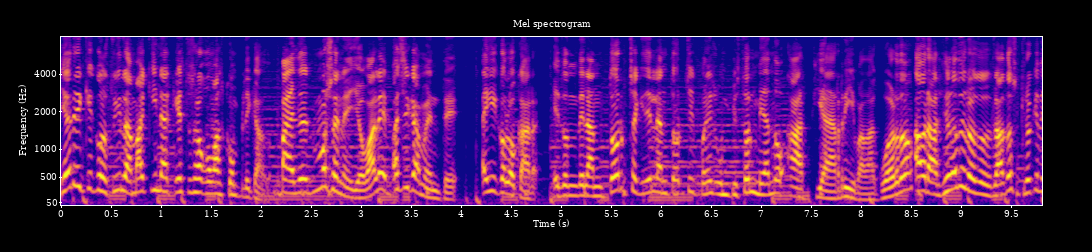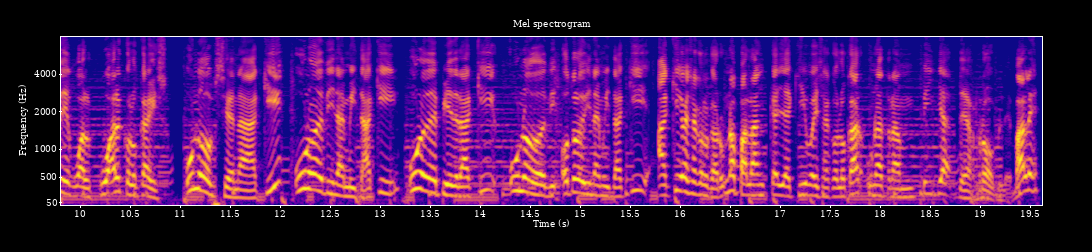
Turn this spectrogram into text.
Y ahora hay que construir la máquina, que esto es algo más complicado. Vale, entonces vamos en ello, ¿vale? Básicamente, hay que colocar eh, donde la antorcha, quitéis la antorcha y ponéis un pistón mirando hacia arriba, ¿de acuerdo? Ahora, hacia uno de los dos lados, creo que da igual cuál Colocáis uno de obsidiana aquí, uno de dinamita aquí Uno de piedra aquí, uno de otro de dinamita aquí Aquí vais a colocar una palanca y aquí vais a colocar una trampilla de roble, ¿vale?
